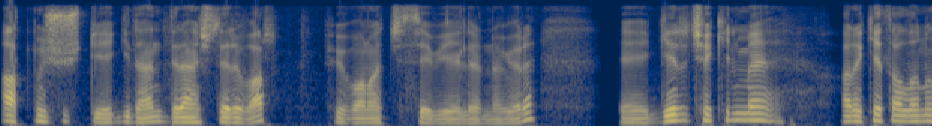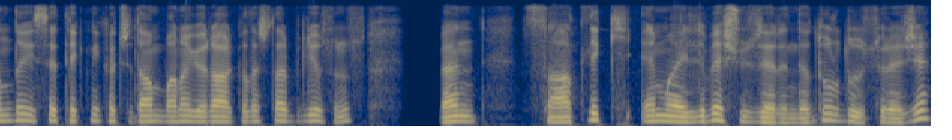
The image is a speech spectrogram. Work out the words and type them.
63 diye giden dirençleri var Fibonacci seviyelerine göre. E, geri çekilme hareket alanında ise teknik açıdan bana göre arkadaşlar biliyorsunuz ben saatlik EMA55 üzerinde durduğu sürece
